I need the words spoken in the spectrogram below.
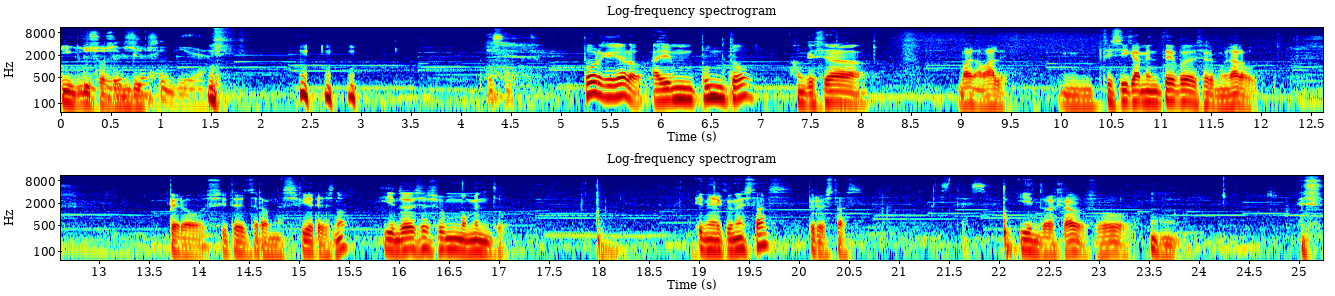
incluso, sin incluso vida. sin vida. Exacto. Porque claro, hay un punto, aunque sea, bueno, vale, físicamente puede ser muy largo, pero si te transfieres, ¿no? Y entonces es un momento en el que no estás, pero estás. Y entonces, claro, eso es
